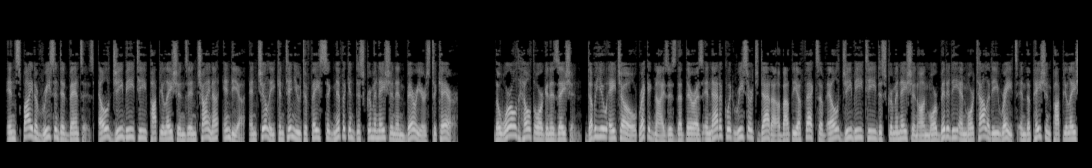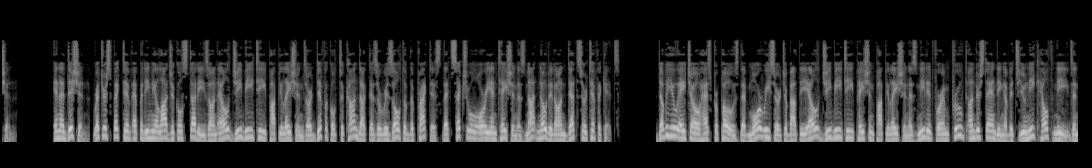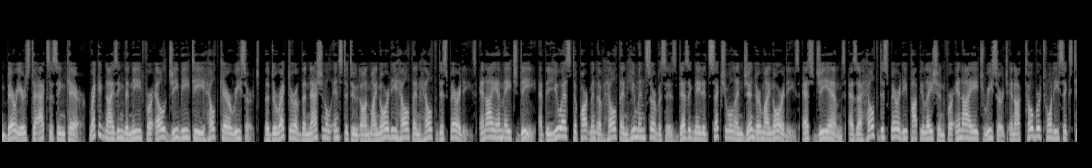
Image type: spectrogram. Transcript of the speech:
In spite of recent advances, LGBT populations in China, India, and Chile continue to face significant discrimination and barriers to care. The World Health Organization WHO recognizes that there is inadequate research data about the effects of LGBT discrimination on morbidity and mortality rates in the patient population. In addition, retrospective epidemiological studies on LGBT populations are difficult to conduct as a result of the practice that sexual orientation is not noted on death certificates. WHO has proposed that more research about the LGBT patient population is needed for improved understanding of its unique health needs and barriers to accessing care. Recognizing the need for LGBT healthcare research, the director of the National Institute on Minority Health and Health Disparities (NIMHD) at the U.S. Department of Health and Human Services designated sexual and gender minorities (SGMs) as a health disparity population for NIH research in October 2016.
